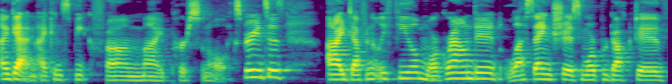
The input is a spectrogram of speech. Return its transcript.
Again, I can speak from my personal experiences. I definitely feel more grounded, less anxious, more productive,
